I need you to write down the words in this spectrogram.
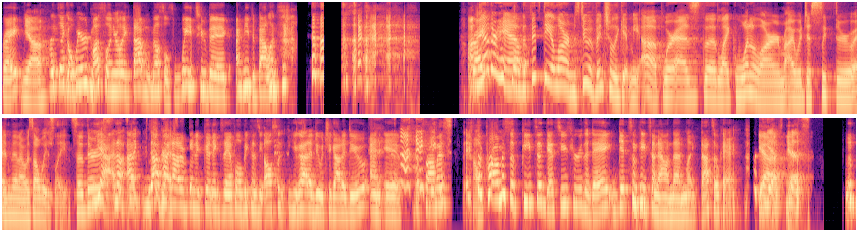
right yeah. it's like a weird muscle and you're like that muscle's way too big i need to balance it On Right? the other hand, So- the 50 alarms do eventually get me up, whereas the like one alarm I would just sleep through and then I was always late. So there's yeah no, I- like that might not have been a good example because you also you got to do what you got to do and if the promise if the promise of pizza gets you through the day get some pizza now and then like that's okay Yeah, Yes. Yes.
